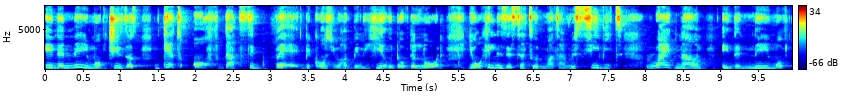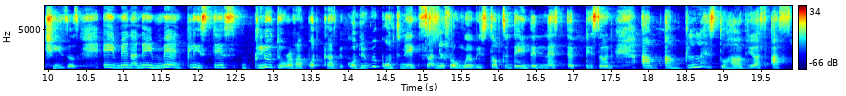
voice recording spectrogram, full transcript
in the name of Jesus. Get off that sick bed because you have been healed of the Lord. Your healing is a settled matter. Receive it right now in the name of Jesus. Amen amen and amen. Please stay glued to Rafa Podcast because we will continue exactly from where we stopped today in the next episode. I'm, I'm blessed to have you as, as,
